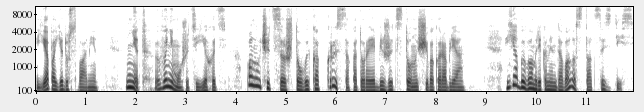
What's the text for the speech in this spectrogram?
Я поеду с вами. Нет, вы не можете ехать. Получится, что вы как крыса, которая бежит с тонущего корабля. Я бы вам рекомендовала остаться здесь.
